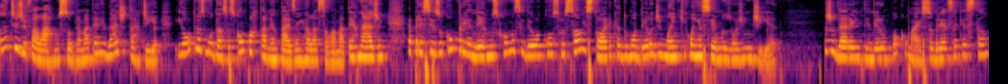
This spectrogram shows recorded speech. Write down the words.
Antes de falarmos sobre a maternidade tardia e outras mudanças comportamentais em relação à maternagem, é preciso compreendermos como se deu a construção histórica do modelo de mãe que conhecemos hoje em dia. Para ajudar a entender um pouco mais sobre essa questão,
